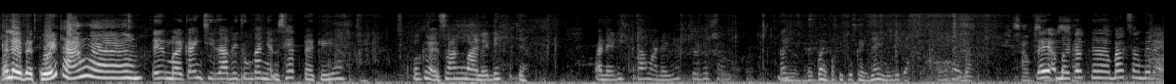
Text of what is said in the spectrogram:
cái này về cuối tháng à, Đây, mời các anh chị ra đây chúng ta nhận xét về cái có thể sang ngoài này đi. Để. Ngoài này đi sang ngoài này nhé cho nó sáng đây quay vào cái chỗ cây này mới đẹp đây ạ mời các ờ, bác sang bên này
